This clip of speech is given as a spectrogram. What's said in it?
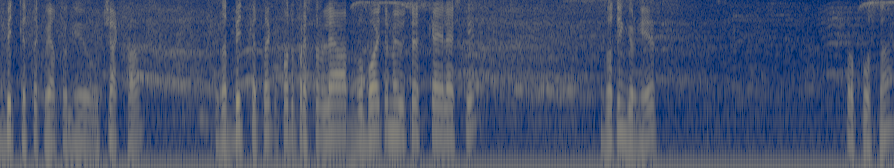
битката, която ги очаква. За битката, каквото представляват двобоите между ЦСКА и Левски. Златин Георгиев пропусна.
